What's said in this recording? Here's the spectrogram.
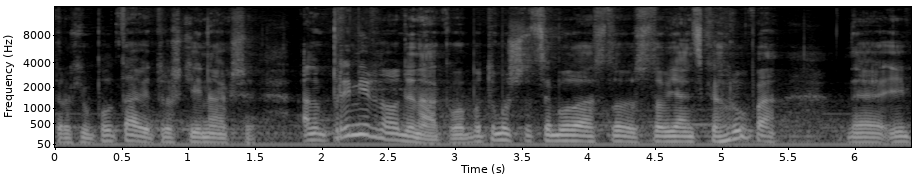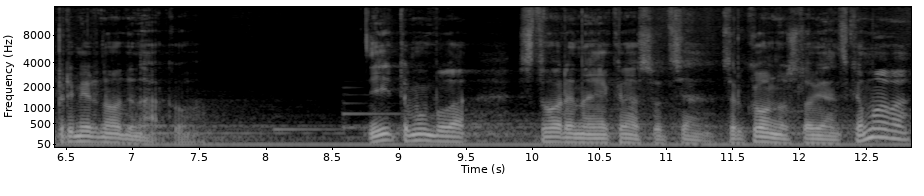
трохи в Полтаві, трошки інакше. А ну, примірно одинаково, бо тому що це була слов'янська група е, і примірно одинаково. І тому була створена якраз оця церковно-слов'янська мова,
